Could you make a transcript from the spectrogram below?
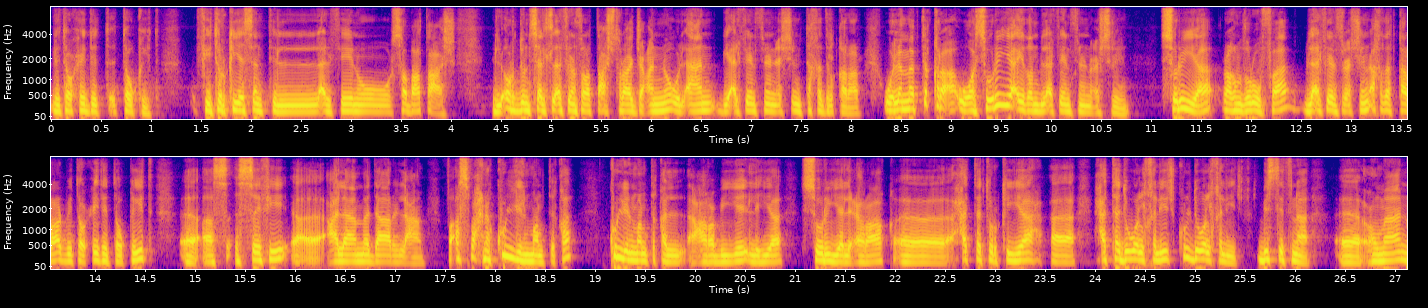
لتوحيد التوقيت. في تركيا سنة ال 2017 الأردن سنة 2013 تراجع عنه والآن ب 2022 اتخذ القرار. ولما بتقرأ وسوريا أيضا بال 2022 سوريا رغم ظروفها بال 2022 أخذت قرار بتوحيد التوقيت آه، الص- الصيفي آه، على مدار العام. فأصبحنا كل المنطقة كل المنطقة العربية اللي هي سوريا العراق آه، حتى تركيا حتى دول الخليج كل دول الخليج باستثناء عمان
